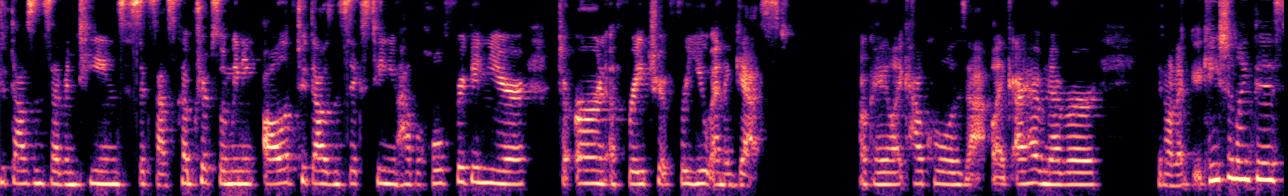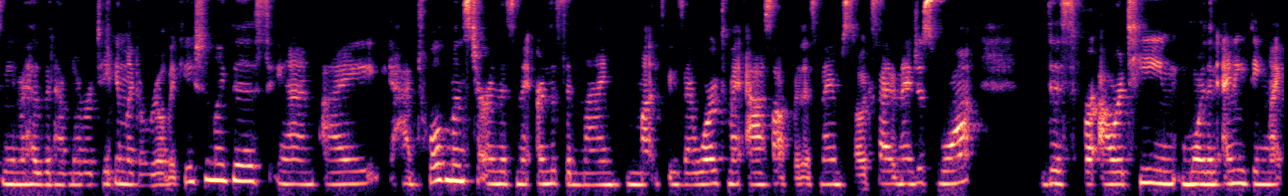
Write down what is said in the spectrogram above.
2017's Success Club trip. So, meaning all of 2016, you have a whole freaking year to earn a free trip for you and a guest. Okay, like how cool is that? Like, I have never been on a vacation like this. Me and my husband have never taken like a real vacation like this. And I had 12 months to earn this, and I earned this in nine months because I worked my ass off for this. And I'm so excited. And I just want this for our team more than anything. Like,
